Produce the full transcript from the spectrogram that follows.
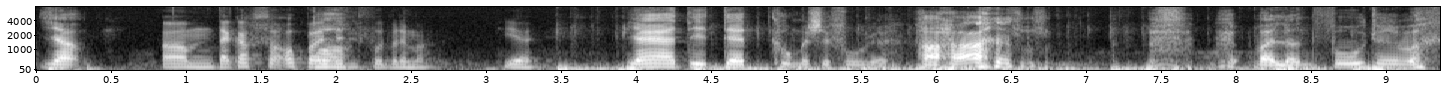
Ja, Ähm, da gab's doch auch bei Boah. Littlefoot, warte mal. Hier. ja, ja, die, der komische Vogel. Haha. Weil er ein Vogel war.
